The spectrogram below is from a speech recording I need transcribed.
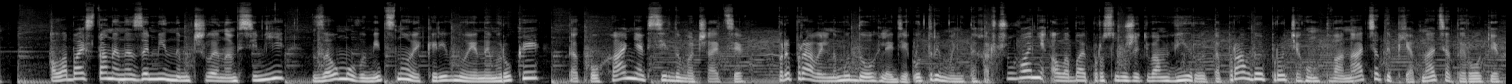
Алабай стане незамінним членом сім'ї за умови міцної керівної ним руки та кохання всіх домочадців. При правильному догляді, утриманні та харчуванні Алабай прослужить вам вірою та правдою протягом 12-15 років.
